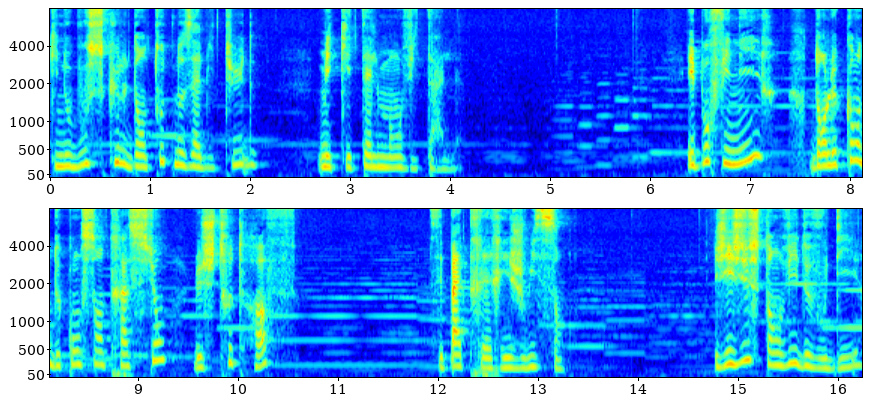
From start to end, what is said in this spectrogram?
qui nous bouscule dans toutes nos habitudes, mais qui est tellement vital. Et pour finir, dans le camp de concentration, le Struthof, c'est pas très réjouissant. J'ai juste envie de vous dire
